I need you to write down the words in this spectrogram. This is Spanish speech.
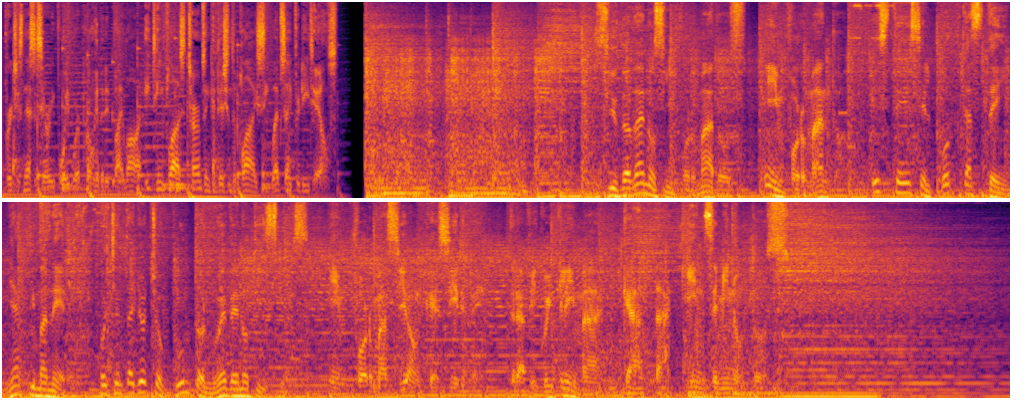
No purchase necessary. Void where prohibited by law. 18 plus terms and conditions apply. See website for details. Ciudadanos informados, informando. Este es el podcast de Iñaki Manero, 88.9 Noticias. Información que sirve. Tráfico y clima cada 15 minutos.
